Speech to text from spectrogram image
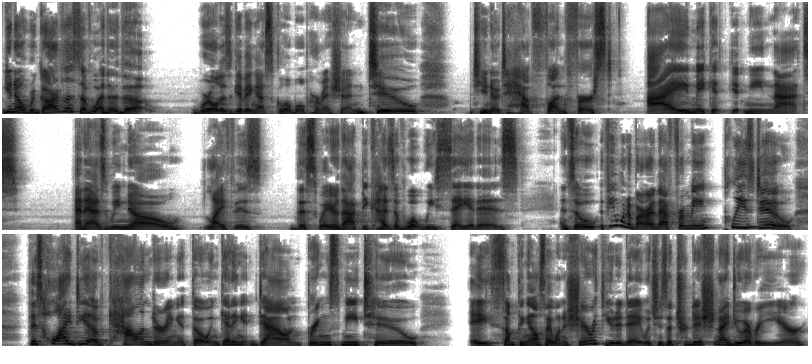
you know, regardless of whether the world is giving us global permission to, to, you know, to have fun first. I make it get mean that. And as we know, life is this way or that because of what we say it is. And so if you want to borrow that from me, please do. This whole idea of calendaring it though and getting it down brings me to a something else I want to share with you today, which is a tradition I do every year.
